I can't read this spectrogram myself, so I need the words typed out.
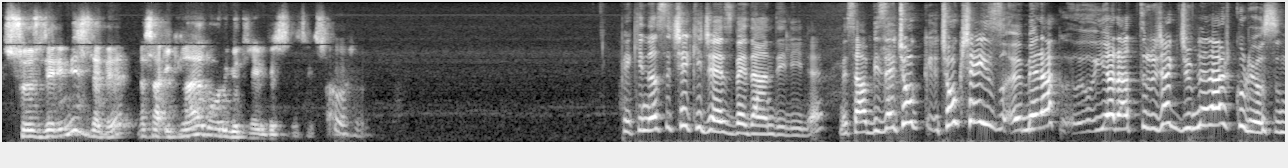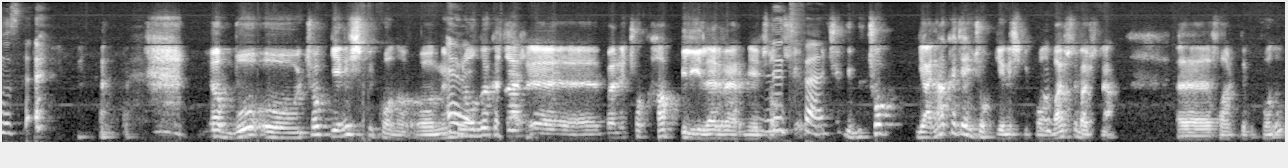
sözlerinizle de mesela iknaya doğru götürebilirsiniz Hı insanları. hı. Peki nasıl çekeceğiz beden diliyle? Mesela bize çok çok şey merak yarattıracak cümleler kuruyorsunuz. Ya bu çok geniş bir konu. Mümkün Evet. olduğu kadar e, böyle çok hap bilgiler vermeye çalışıyorum. Lütfen. Çünkü bu çok yani hakikaten çok geniş bir konu. Başlı başına e, farklı bir konu.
